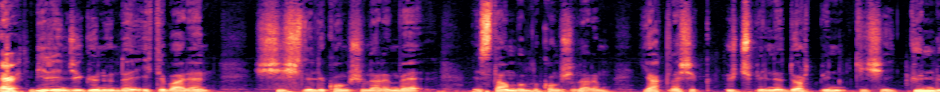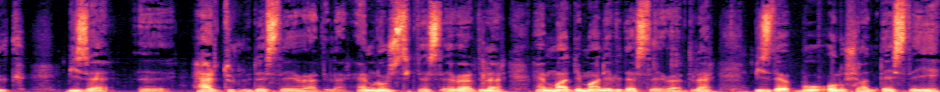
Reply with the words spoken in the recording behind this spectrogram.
Evet. birinci gününde itibaren Şişlili komşularım ve İstanbullu komşularım yaklaşık 3000 ile 4000 kişi günlük bize e, her türlü desteği verdiler. Hem lojistik desteği verdiler hem maddi manevi desteği verdiler. Biz de bu oluşan desteği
